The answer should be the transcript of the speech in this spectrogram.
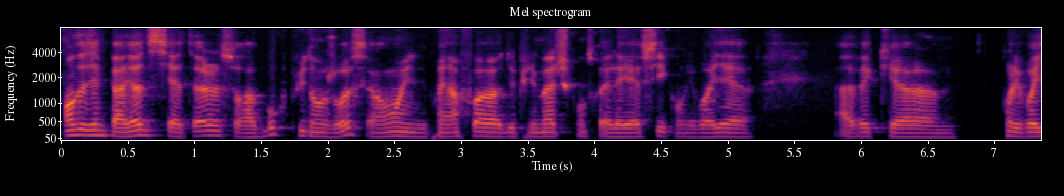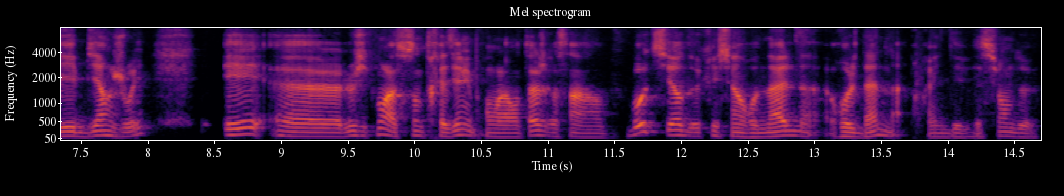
En deuxième période, Seattle sera beaucoup plus dangereux. C'est vraiment une des premières fois depuis le match contre LAFC qu'on les voyait euh, avec, euh, les voyait bien jouer. Et euh, logiquement, à la 73e, ils prendront l'avantage grâce à un beau tir de Christian Ronald, Roldan après une déviation de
